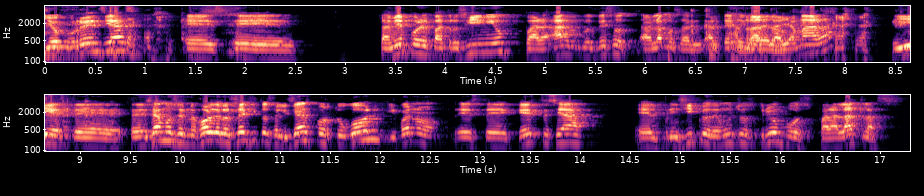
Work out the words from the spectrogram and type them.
y ocurrencias. Este, también por el patrocinio, para, ah, pues de eso hablamos al, al rato. de la llamada. Y este, te deseamos el mejor de los éxitos, felicidades por tu gol y bueno, este, que este sea el principio de muchos triunfos para el Atlas.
